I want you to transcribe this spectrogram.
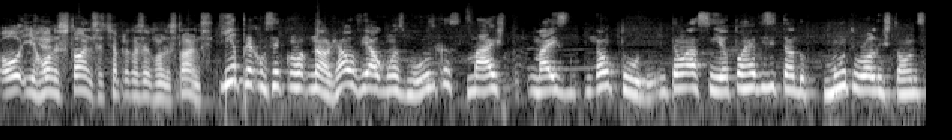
Ou, e Rolling Stones? Você tinha preconceito com Rolling Stones? Tinha preconceito com. Não, já ouvi algumas músicas, mas, mas não tudo. Então, assim, eu tô revisitando muito Rolling Stones.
